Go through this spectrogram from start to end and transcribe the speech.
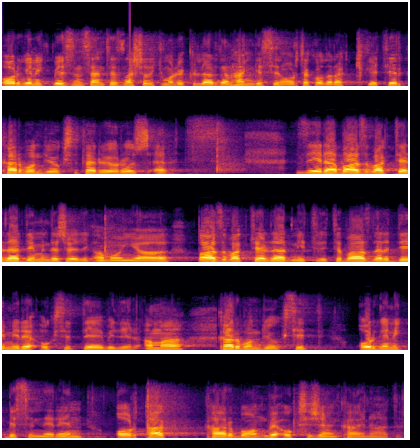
Organik besin sentezinin aşağıdaki moleküllerden hangisini ortak olarak tüketir? Karbondioksit arıyoruz. Evet. Zira bazı bakteriler demin de söyledik amonyağı, bazı bakteriler nitriti, bazıları demiri oksitleyebilir. Ama karbondioksit organik besinlerin ortak karbon ve oksijen kaynağıdır.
